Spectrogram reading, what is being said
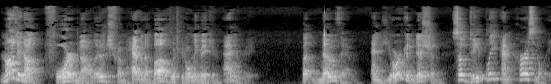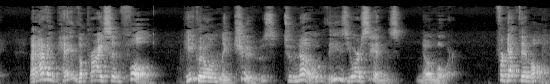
Not in a foreknowledge from heaven above, which could only make him angry, but know them and your condition so deeply and personally that having paid the price in full, he could only choose to know these your sins no more. Forget them all.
